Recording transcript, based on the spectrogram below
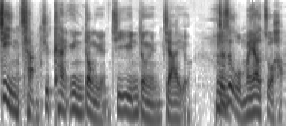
进场去看运动员，替运动员加油？这是我们要做好。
